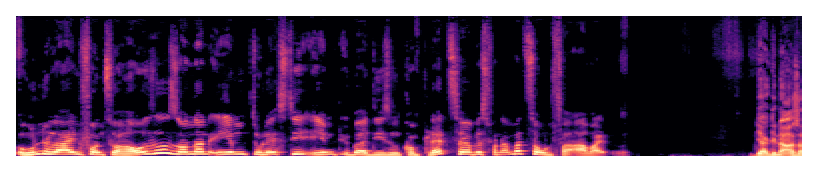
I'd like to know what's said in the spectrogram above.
Hundeleien von zu Hause, sondern eben, du lässt die eben über diesen Komplettservice von Amazon verarbeiten. Ja, genau. Also,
